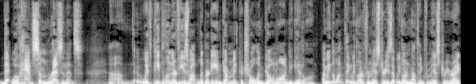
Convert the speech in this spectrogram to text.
that will have some resonance um, with people and their views about liberty and government control and going along to get along. I mean, the one thing we learn from history is that we learn nothing from history, right?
